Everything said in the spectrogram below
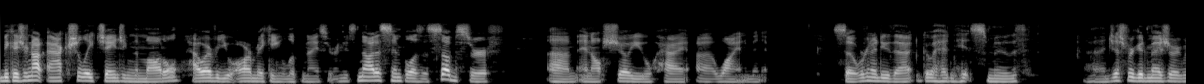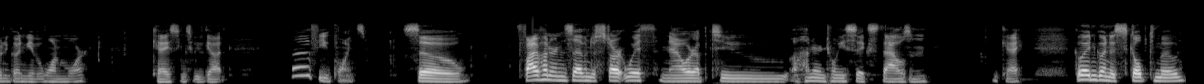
because you're not actually changing the model. However, you are making it look nicer. And it's not as simple as a subsurf, um, and I'll show you how, uh, why in a minute. So we're going to do that. Go ahead and hit smooth. Uh, just for good measure, I'm going to go ahead and give it one more. Okay, since we've got a few points. So 507 to start with. Now we're up to 126,000. Okay. Go ahead and go into sculpt mode.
